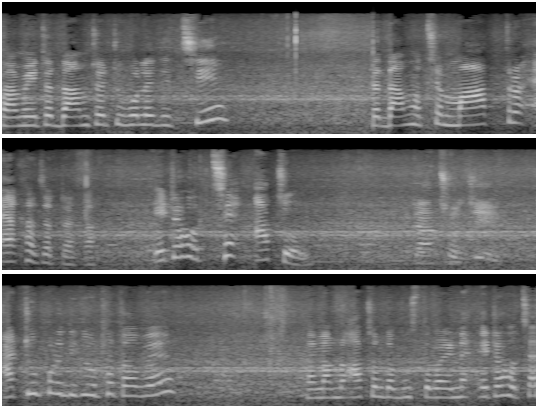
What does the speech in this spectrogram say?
তো আমি এটার দামটা একটু বলে দিচ্ছি। এটার দাম হচ্ছে মাত্র এক হাজার টাকা। এটা হচ্ছে আঁচল। এটা একটু উপরের দিকে উঠাতে হবে। তাহলে আমরা আঁচলটা বুঝতে পারি না। এটা হচ্ছে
